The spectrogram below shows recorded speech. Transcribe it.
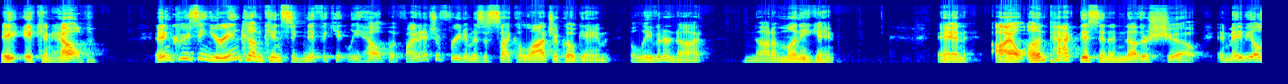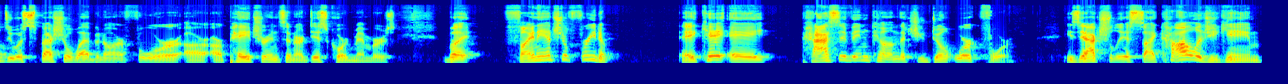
It, it can help. Increasing your income can significantly help, but financial freedom is a psychological game, believe it or not, not a money game. And I'll unpack this in another show. And maybe I'll do a special webinar for our, our patrons and our Discord members. But financial freedom, AKA passive income that you don't work for, is actually a psychology game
